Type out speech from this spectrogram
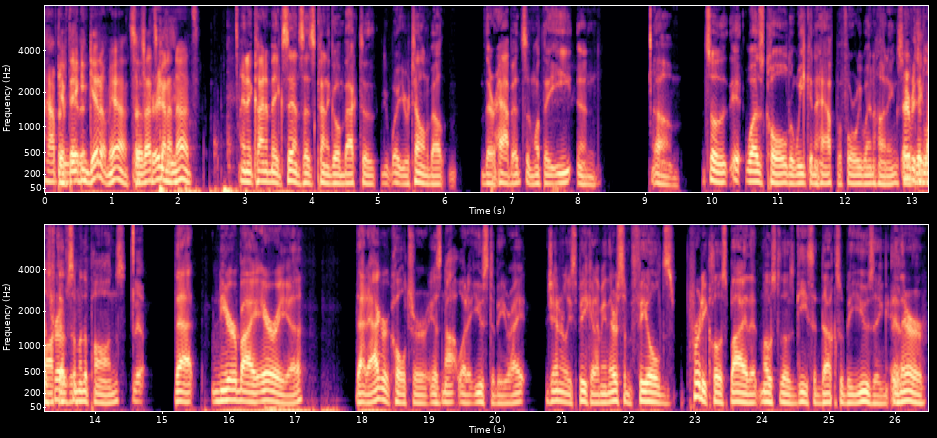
Happen if they can it. get them. Yeah, so That's that's, kind of nuts. And it kind of makes sense. That's kind of going back to what you were telling about their habits and what they eat. And um, so it was cold a week and a half before we went hunting. So Everything it did lock up some of the ponds. Yeah. That nearby area, that agriculture is not what it used to be, right? Generally speaking, I mean, there's some fields pretty close by that most of those geese and ducks would be using, Yeah. and they're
